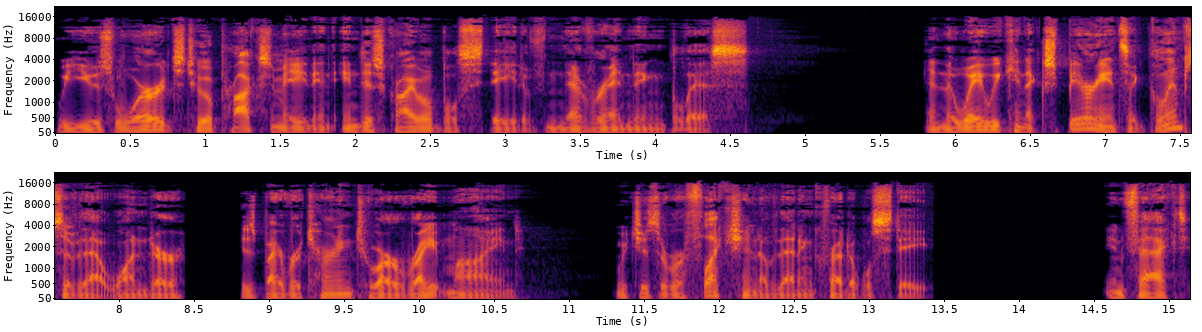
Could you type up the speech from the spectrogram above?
We use words to approximate an indescribable state of never ending bliss. And the way we can experience a glimpse of that wonder is by returning to our right mind, which is a reflection of that incredible state. In fact,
